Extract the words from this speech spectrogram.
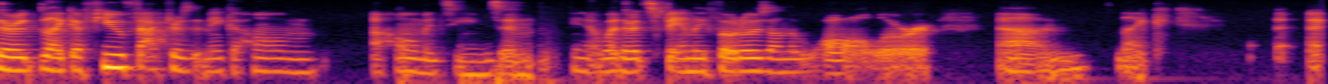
there are like a few factors that make a home a home, it seems, and you know whether it's family photos on the wall or um, like a,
